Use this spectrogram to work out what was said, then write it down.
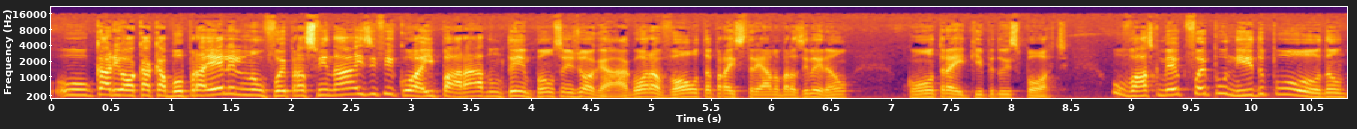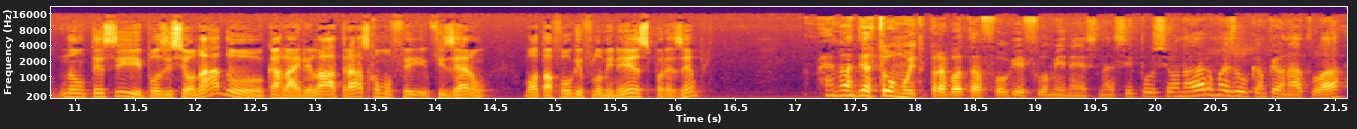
o Carioca acabou para ele, ele não foi para as finais e ficou aí parado um tempão sem jogar. Agora volta para estrear no Brasileirão contra a equipe do esporte o Vasco meio que foi punido por não, não ter se posicionado, Carlyle, lá atrás, como fizeram Botafogo e Fluminense, por exemplo? Mas não adiantou muito para Botafogo e Fluminense, né? Se posicionaram, mas o campeonato lá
